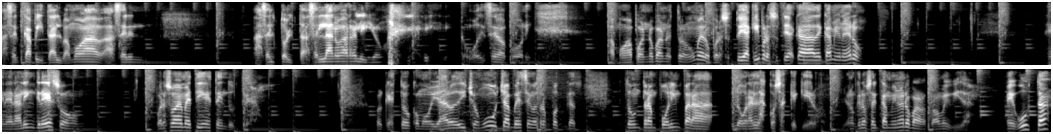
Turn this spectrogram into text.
hacer capital, vamos a, hacer hacer torta, hacer la nueva religión, como dice Vaponi. Vamos a ponernos para nuestro número, por eso estoy aquí, por eso estoy acá de camionero. Generar ingresos, por eso me metí en esta industria. Porque esto, como ya lo he dicho muchas veces en otros podcasts, esto es un trampolín para lograr las cosas que quiero. Yo no quiero ser camionero para toda mi vida. Me gusta,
